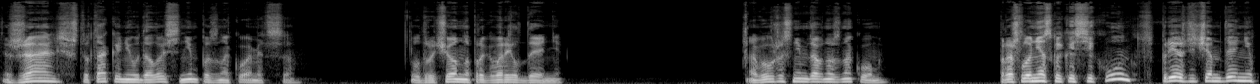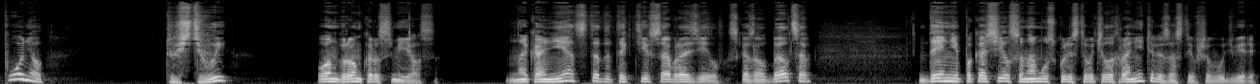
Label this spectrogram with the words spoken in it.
«Жаль, что так и не удалось с ним познакомиться», — удрученно проговорил Дэнни. «А вы уже с ним давно знакомы». Прошло несколько секунд, прежде чем Дэнни понял. «То есть вы...» Он громко рассмеялся. «Наконец-то детектив сообразил», — сказал Белцер. Дэнни покосился на мускулистого телохранителя, застывшего у двери.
